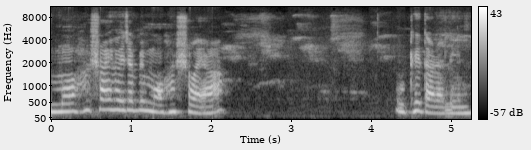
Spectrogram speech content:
মহাশয় হয়ে যাবে মহাশয়া। উঠে দাঁড়ালেন।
